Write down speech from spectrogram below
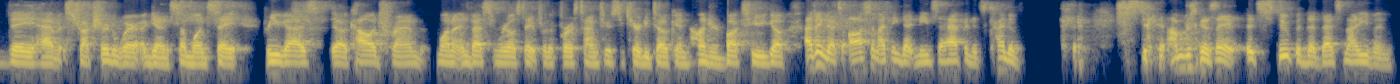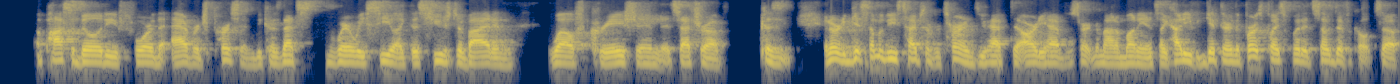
they have it structured where again someone say for you guys a college friend want to invest in real estate for the first time through a security token 100 bucks here you go. I think that's awesome. I think that needs to happen. It's kind of i'm just going to say it, it's stupid that that's not even a possibility for the average person because that's where we see like this huge divide in wealth creation etc because in order to get some of these types of returns you have to already have a certain amount of money. It's like how do you even get there in the first place? But it's so difficult. So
